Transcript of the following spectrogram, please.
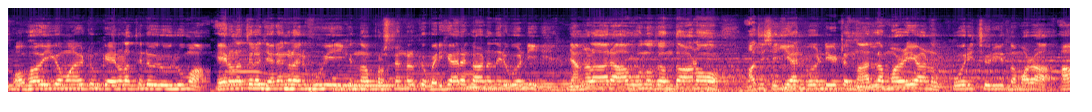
സ്വാഭാവികമായിട്ടും കേരളത്തിന്റെ ഒരു ഉരുമ കേരളത്തിലെ ജനങ്ങൾ അനുഭവിക്കുന്ന പ്രശ്നങ്ങൾക്ക് പരിഹാരം കാണുന്നതിന് വേണ്ടി ഞങ്ങളാരാകുന്നത് എന്താണോ അത് ചെയ്യാൻ വേണ്ടിയിട്ട് നല്ല മഴയാണ്. കോരിച്ചൊരിയുന്ന മഴ. ആ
